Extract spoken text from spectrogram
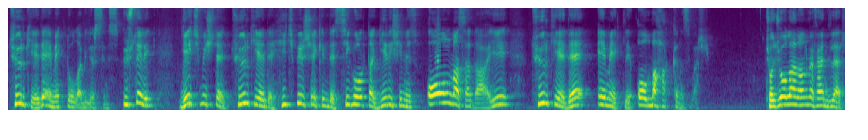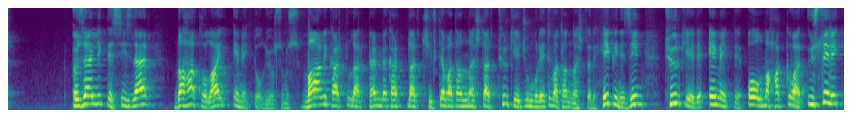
Türkiye'de emekli olabilirsiniz. Üstelik geçmişte Türkiye'de hiçbir şekilde sigorta girişiniz olmasa dahi Türkiye'de emekli olma hakkınız var. Çocuğu olan hanımefendiler, özellikle sizler daha kolay emekli oluyorsunuz. Mavi kartlılar, pembe kartlılar, çifte vatandaşlar, Türkiye Cumhuriyeti vatandaşları hepinizin Türkiye'de emekli olma hakkı var. Üstelik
